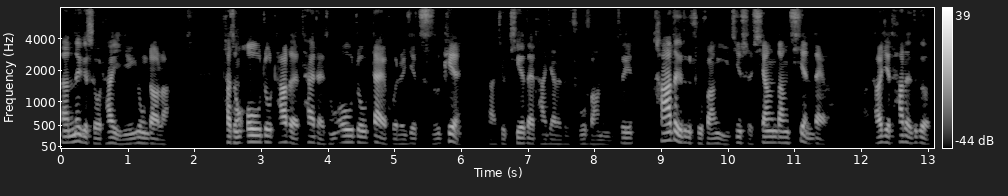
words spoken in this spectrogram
那那个时候他已经用到了，他从欧洲，他的太太从欧洲带回了一些瓷片啊，就贴在他家的这个厨房里面，所以他的这个厨房已经是相当现代了啊，而且他的这个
